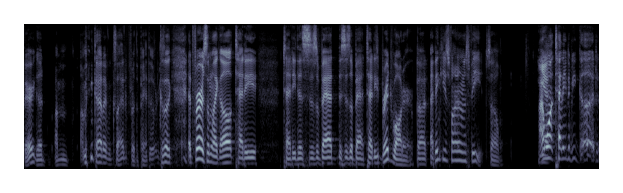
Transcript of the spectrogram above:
very good. I'm I'm kind of excited for the Panthers because like at first I'm like, oh Teddy, Teddy, this is a bad this is a bad Teddy Bridgewater, but I think he's fine on his feet. So I want Teddy to be good.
